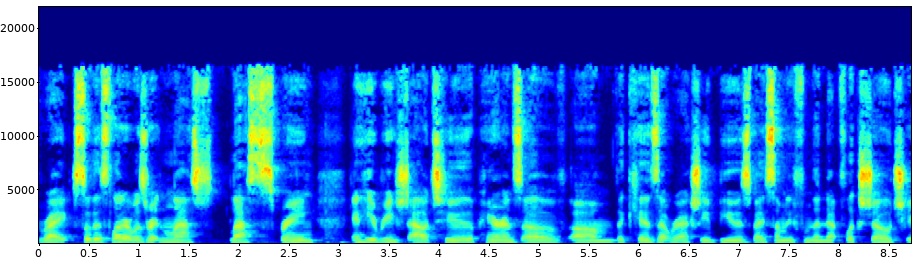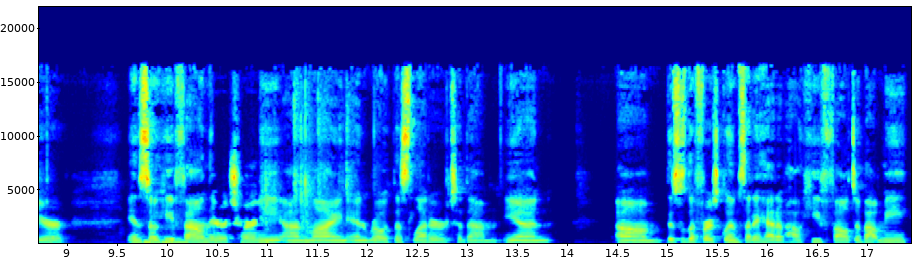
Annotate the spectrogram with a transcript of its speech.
Right. So this letter was written last last spring, and he reached out to the parents of um, the kids that were actually abused by somebody from the Netflix show Cheer. And so mm-hmm. he found their attorney online and wrote this letter to them. And um, this was the first glimpse that I had of how he felt about me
